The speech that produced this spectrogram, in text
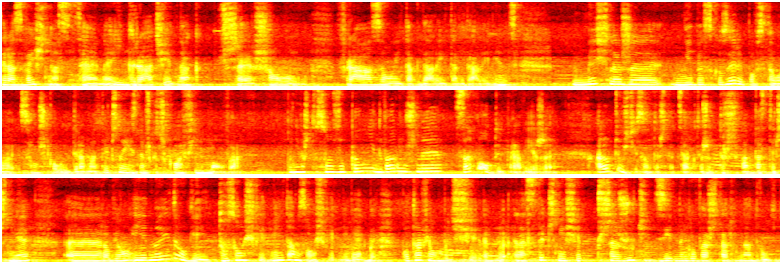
teraz wejść na scenę i grać jednak szerszą frazą i tak dalej, i tak dalej. Więc myślę, że nie bez kozery powstała, są szkoły dramatyczne, jest na przykład szkoła filmowa, ponieważ to są zupełnie dwa różne zawody prawie, że. Ale oczywiście są też tacy aktorzy, którzy fantastycznie e, robią i jedno i drugie. I tu są świetni, i tam są świetni, bo jakby potrafią być, jakby elastycznie się przerzucić z jednego warsztatu na drugi.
